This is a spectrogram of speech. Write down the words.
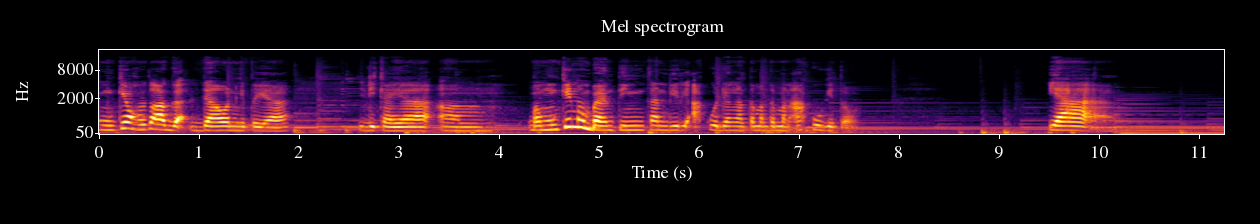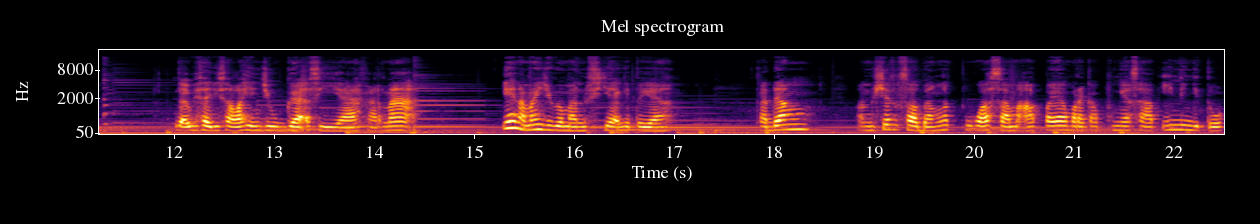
mungkin waktu itu agak down gitu ya. Jadi kayak um, mungkin membandingkan diri aku dengan teman-teman aku gitu. Ya nggak bisa disalahin juga sih ya karena ya namanya juga manusia gitu ya. Kadang manusia susah banget puas sama apa yang mereka punya saat ini gitu.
